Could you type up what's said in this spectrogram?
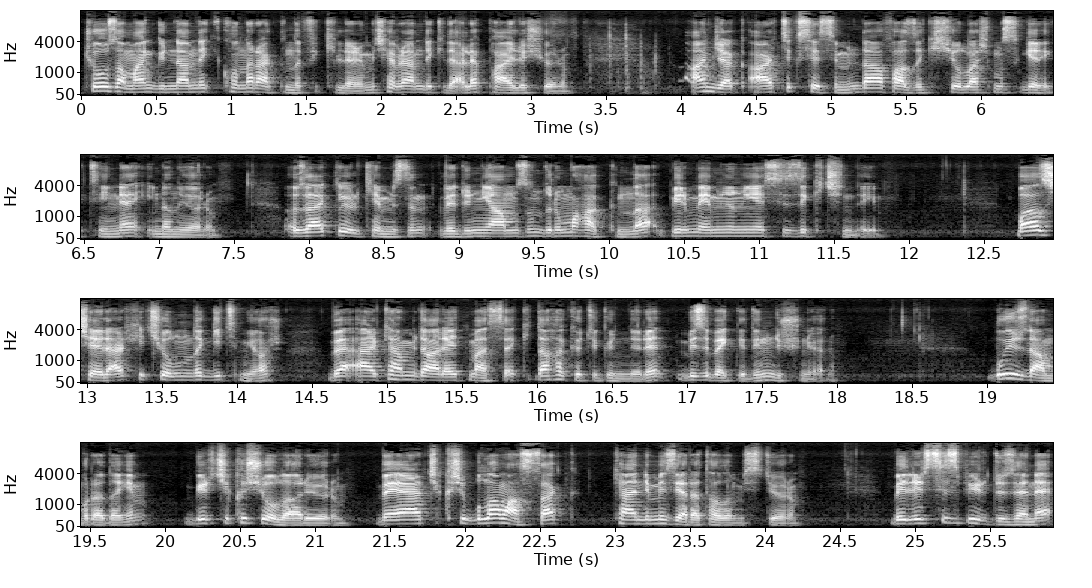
Çoğu zaman gündemdeki konular hakkında fikirlerimi çevremdekilerle paylaşıyorum. Ancak artık sesimin daha fazla kişiye ulaşması gerektiğine inanıyorum. Özellikle ülkemizin ve dünyamızın durumu hakkında bir memnuniyetsizlik içindeyim. Bazı şeyler hiç yolunda gitmiyor ve erken müdahale etmezsek daha kötü günlerin bizi beklediğini düşünüyorum. Bu yüzden buradayım. Bir çıkış yolu arıyorum ve eğer çıkışı bulamazsak kendimiz yaratalım istiyorum. Belirsiz bir düzene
